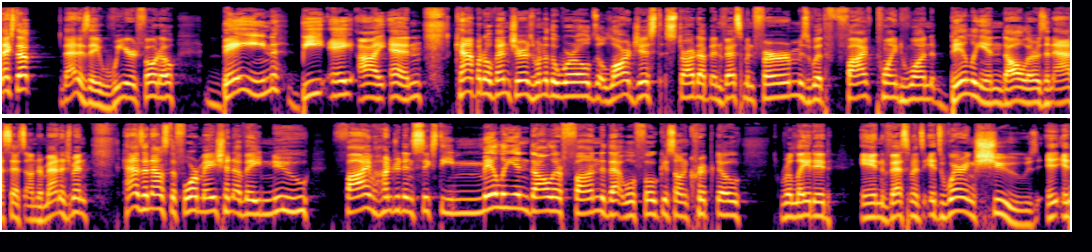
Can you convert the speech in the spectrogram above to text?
Next up, That is a weird photo. Bain, B A I N, Capital Ventures, one of the world's largest startup investment firms with $5.1 billion in assets under management, has announced the formation of a new $560 million fund that will focus on crypto related investments. It's wearing shoes. It, it,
